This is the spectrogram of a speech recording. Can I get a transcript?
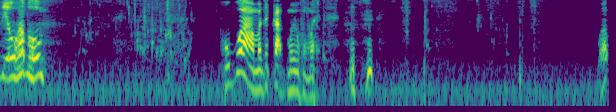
เดี๋ยวครับผม ผมว่ามันจะกัดมือผมไหมปั๊บ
